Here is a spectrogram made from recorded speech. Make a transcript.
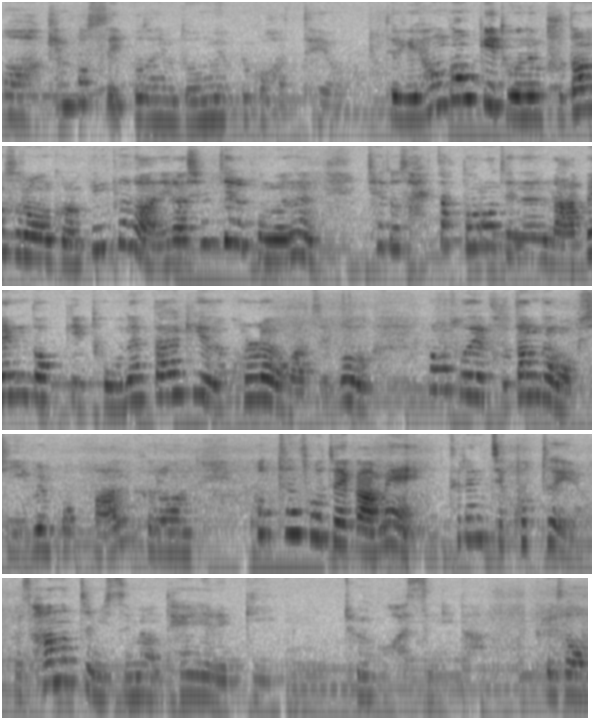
와 캔버스 입고 다니면 너무 예쁠 것 같아요. 되게 형광기 도는 부담스러운 그런 핑크가 아니라 실제로 보면은 채도 살짝 떨어지는 라벤더기 도는 딸기우유 컬러여가지고 평소에 부담감 없이 입을 법한 그런 코튼 소재감의 트렌치 코트예요. 그래서 하나쯤 있으면 daily 입기 좋을 것 같습니다. 그래서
